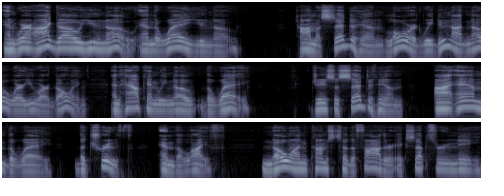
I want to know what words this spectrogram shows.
And where I go, you know, and the way you know. Thomas said to him, Lord, we do not know where you are going, and how can we know the way? Jesus said to him, I am the way, the truth, and the life. No one comes to the Father except through me.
